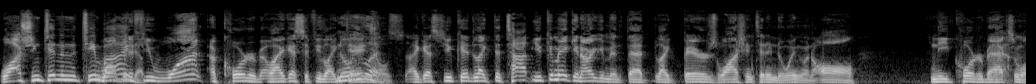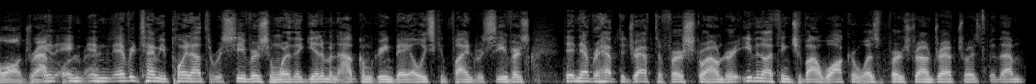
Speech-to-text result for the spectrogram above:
Washington and the team Well, behind but if them. you want a quarterback, well, I guess if you like New Daniels, I guess you could like the top. You can make an argument that like Bears, Washington, and New England all need quarterbacks, and we'll all draft and, and, quarterbacks. and every time you point out the receivers and where they get them, and how come Green Bay always can find receivers, they never have to draft a first rounder. Even though I think Javon Walker was a first round draft choice for them,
